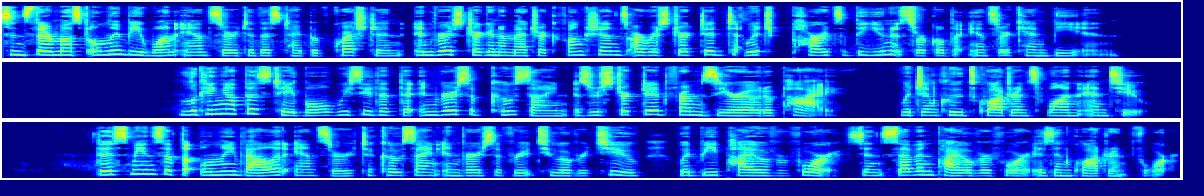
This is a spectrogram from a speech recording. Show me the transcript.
Since there must only be one answer to this type of question, inverse trigonometric functions are restricted to which parts of the unit circle the answer can be in. Looking at this table, we see that the inverse of cosine is restricted from 0 to pi, which includes quadrants 1 and 2. This means that the only valid answer to cosine inverse of root 2 over 2 would be pi over 4, since 7 pi over 4 is in quadrant 4.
